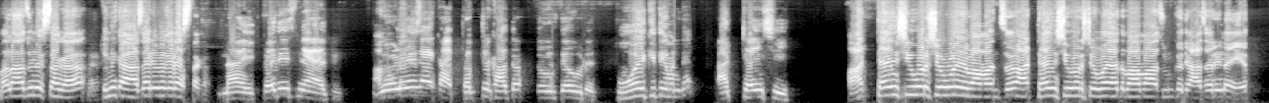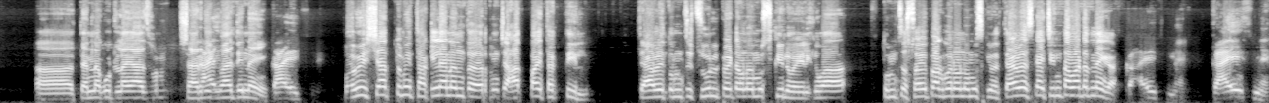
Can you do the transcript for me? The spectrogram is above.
मला अजून एक सांगा तुम्ही काय आजारी वगैरे असता का? नाही कधीच नाही अजून. गोळे नाही खात फक्त खातो तेवढंच. वय किती म्हणजे अठ्ठ्याऐंशी. अठ्ठ्याऐंशी वर्ष वय आहे बाबांचं. अठ्ठ्याऐंशी वर्ष वयात बाबा अजून कधी आजारी नाहीयेत. अं, त्यांना कुठलाही अजून शारीरिक काय- व्याधी नाही. नाही. भविष्यात तुम्ही थकल्यानंतर तुमचे हातपाय थकतील त्यावेळी तुमची चूल पेटवणं मुश्किल होईल किंवा तुमचं स्वयंपाक बनवणं मुश्किल होईल त्यावेळेस काही चिंता वाटत नाही का? काहीच नाही. काहीच नाही.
